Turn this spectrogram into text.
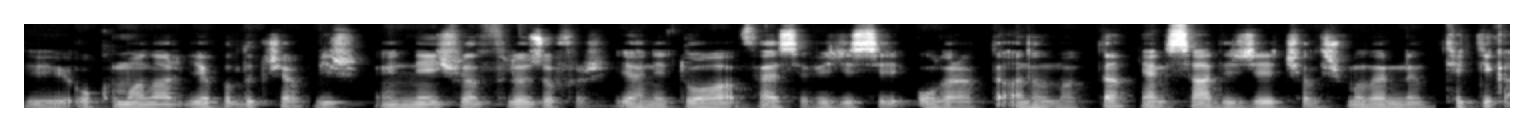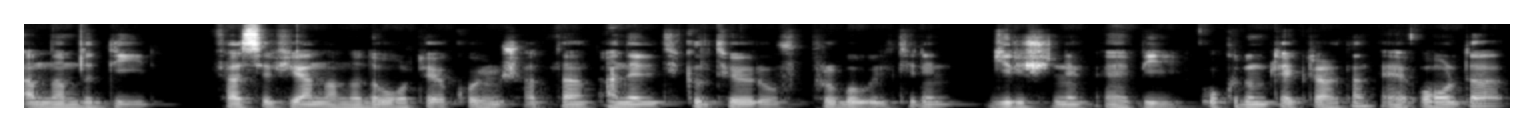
e, okumalar yapıldıkça bir e, natural philosopher yani doğa felsefecisi olarak da anılmakta. Yani sadece çalışmalarını teknik anlamda değil felsefi anlamda da ortaya koymuş. Hatta Analytical Theory of Probability'nin girişini bir okudum tekrardan. Orada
